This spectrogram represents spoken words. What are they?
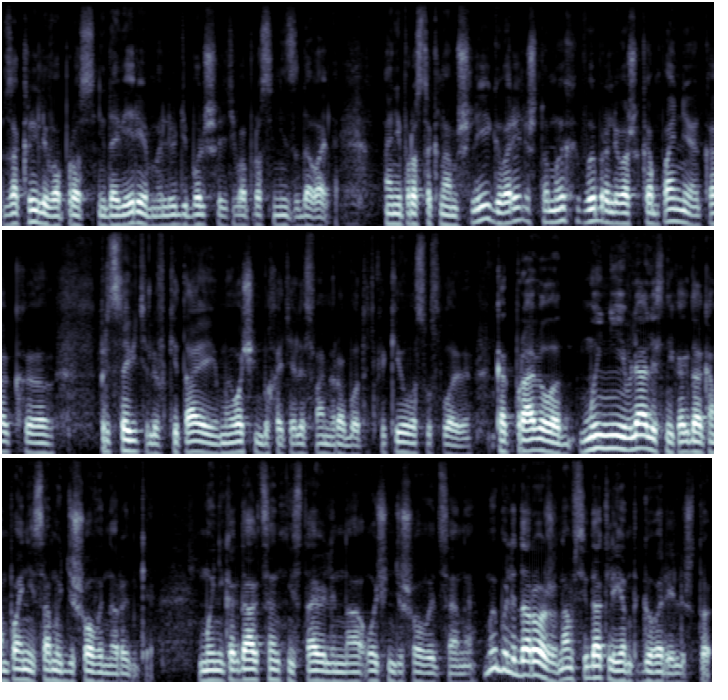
закрыли вопрос с недоверием, и люди больше эти вопросы не задавали. Они просто к нам шли и говорили, что мы выбрали вашу компанию как э, представители в Китае, и мы очень бы хотели с вами работать. Какие у вас условия? Как правило, мы не являлись никогда компанией самой дешевой на рынке. Мы никогда акцент не ставили на очень дешевые цены. Мы были дороже, нам всегда клиенты говорили, что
